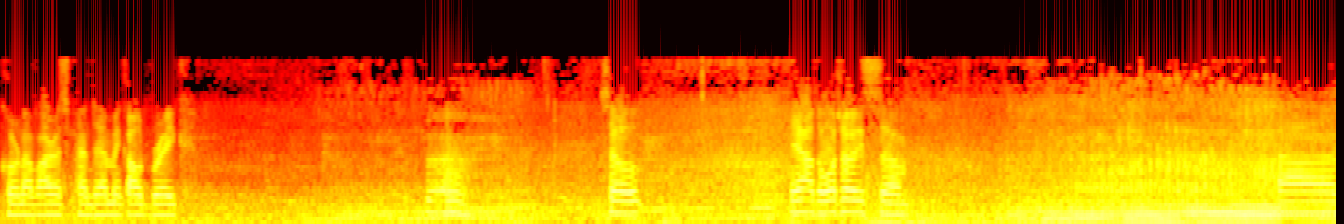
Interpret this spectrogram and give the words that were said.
coronavirus pandemic outbreak. so, yeah, the water is. Um, uh,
